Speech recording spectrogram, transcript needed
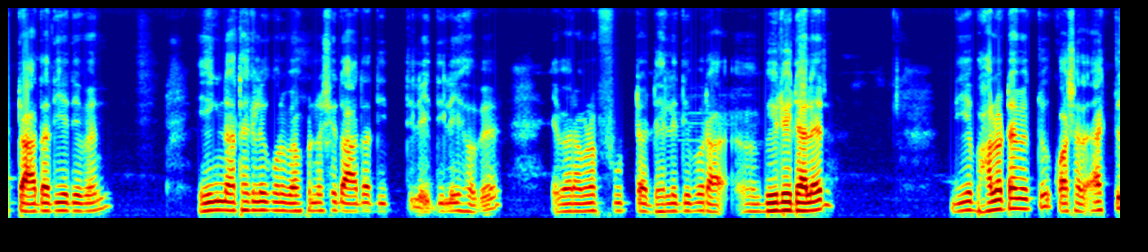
একটু আদা দিয়ে দেবেন। হিং না থাকলেও কোনো ব্যাপার না, শুধু আদা দিলেই দিলেই হবে। এবার আমরা ফুডটা ঢেলে দেব বিউলি ডালের। দিয়ে ভালো টাইম একটু কষা, একটু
